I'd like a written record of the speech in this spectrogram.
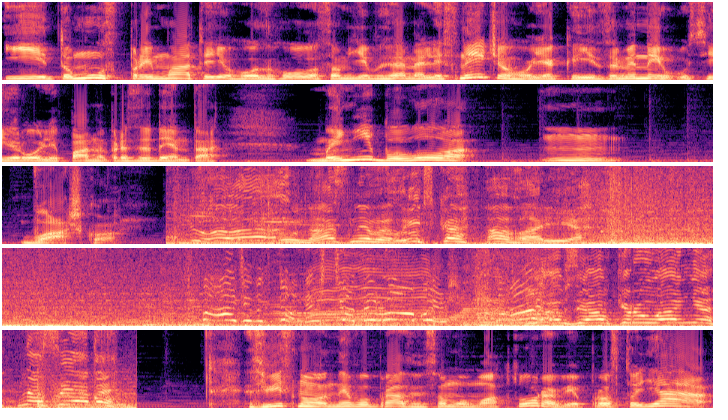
І тому сприймати його з голосом Євгена Лісничого, який замінив у цій ролі пана президента, мені було м, важко. У нас невеличка аварія. Падінгтоне, що ти робиш? Я взяв керування на себе. Звісно, не в образи самому акторові, просто я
